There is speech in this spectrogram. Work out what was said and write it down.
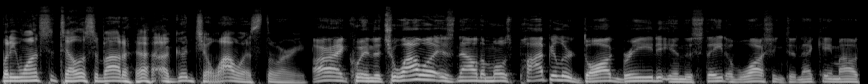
But he wants to tell us about a, a good Chihuahua story. All right, Quinn. The Chihuahua is now the most popular dog breed in the state of Washington. That came out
